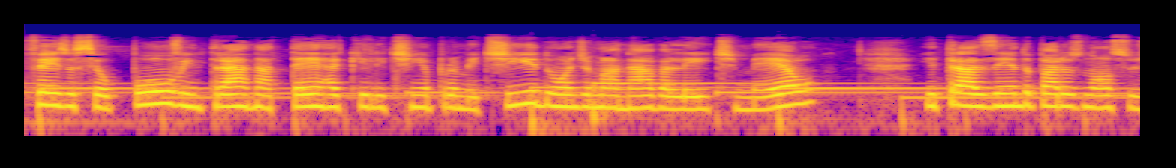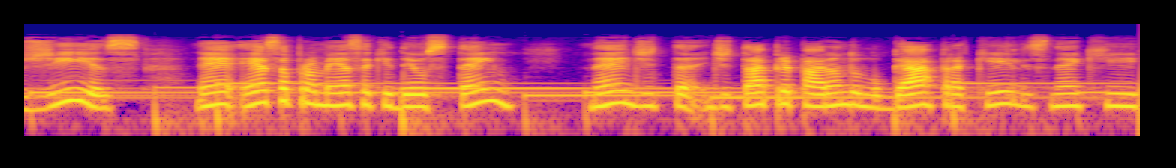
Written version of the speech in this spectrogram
fez o seu povo entrar na terra que ele tinha prometido, onde manava leite e mel e trazendo para os nossos dias, né, essa promessa que Deus tem, né, de estar tá preparando lugar para aqueles, né, que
